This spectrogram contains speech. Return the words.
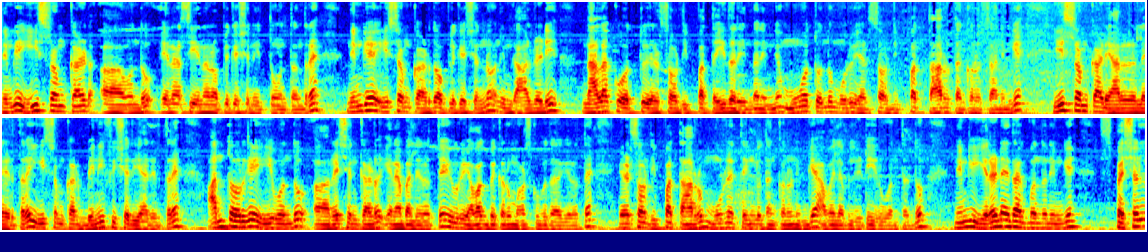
ನಿಮಗೆ ಇ ಶ್ರಮ್ ಕಾರ್ಡ್ ಒಂದು ಎನ್ ಆರ್ ಸಿ ಏನಾರು ಅಪ್ಲಿಕೇಶನ್ ಇತ್ತು ಅಂತಂದರೆ ನಿಮಗೆ ಇ ಶ್ರಮ್ ಕಾರ್ಡ್ದು ಅಪ್ಲಿಕೇಶನ್ನು ನಿಮ್ಗೆ ಆಲ್ರೆಡಿ ನಾಲ್ಕು ಹತ್ತು ಎರಡು ಸಾವಿರದ ಇಪ್ಪತ್ತೈದರಿಂದ ನಿಮಗೆ ಮೂವತ್ತೊಂದು ಮೂರು ಎರಡು ಸಾವಿರದ ಇಪ್ಪತ್ತಾರು ತನಕ ಸಹ ನಿಮಗೆ ಇ ಶ್ರಮ್ ಕಾರ್ಡ್ ಯಾರೆಲ್ಲ ಇರ್ತಾರೆ ಇ ಶ್ರಮ್ ಕಾರ್ಡ್ ಬೆನಿಫಿಷರಿ ಯಾರಿರ್ತಾರೆ, ಅಂಥವ್ರಿಗೆ ಈ ಒಂದು ರೇಷನ್ ಕಾರ್ಡು ಎನೇಬಲ್ ಇರುತ್ತೆ. ಇವರು ಯಾವಾಗ ಬೇಕಾದ್ರೂ ಮಾಡಿಸ್ಕೋಬೋದಾಗಿರುತ್ತೆ. ಎರಡು ಸಾವಿರದ ಇಪ್ಪತ್ತಾರು ಮೂರನೇ ತಿಂಗಳು ತನಕ ನಿಮಗೆ ಅವೈಲಬಿಲಿಟಿ ಇರುವಂಥದ್ದು. ನಿಮಗೆ ಎರಡನೇದಾಗಿ ಬಂದು ನಿಮಗೆ special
